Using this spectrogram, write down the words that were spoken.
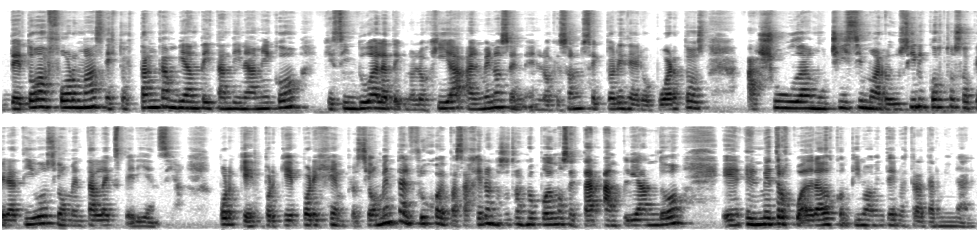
de todas formas, esto es tan cambiante y tan dinámico que sin duda la tecnología, al menos en, lo que son sectores de aeropuertos, ayuda muchísimo a reducir costos operativos y aumentar la experiencia. ¿Por qué? Porque, por ejemplo, si aumenta el flujo de pasajeros, nosotros no podemos estar ampliando en metros cuadrados continuamente nuestra terminal.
